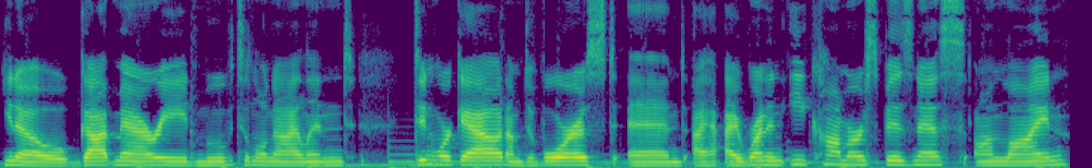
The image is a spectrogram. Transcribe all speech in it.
you know, got married, moved to Long Island. Didn't work out. I'm divorced and I, I run an e commerce business online.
